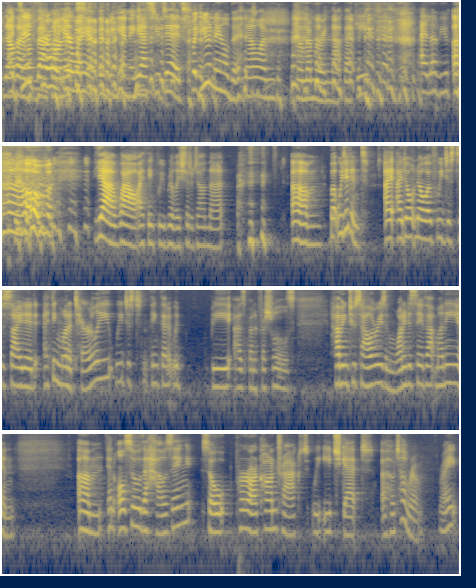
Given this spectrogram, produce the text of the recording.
that I did look back on it your it. way at the beginning. yes, you did. but you nailed it. now I'm remembering that, Becky. I love you. Um, yeah, wow. I think we really should have done that. Um, but we didn't. I, I don't know if we just decided, I think monetarily, we just didn't think that it would be as beneficial as having two salaries and wanting to save that money and um, and also the housing. So per our contract, we each get a hotel room, right?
